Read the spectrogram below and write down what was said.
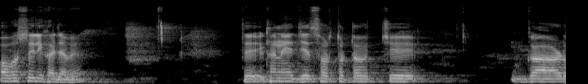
অবশ্যই লেখা যাবে। তো এখানে যে শর্তটা হচ্ছে গাঢ়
